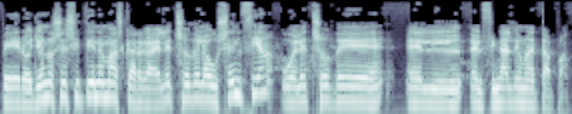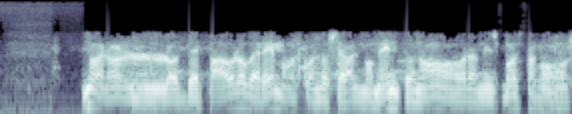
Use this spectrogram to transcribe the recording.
Pero yo no sé si tiene más carga el hecho de la ausencia o el hecho de el final de una etapa. Bueno, lo de Paulo veremos cuando será el momento, ¿no? Ahora mismo estamos,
